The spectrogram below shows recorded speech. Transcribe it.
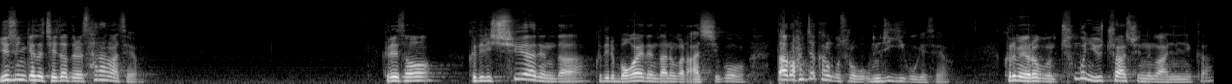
예수님께서 제자들을 사랑하세요. 그래서 그들이 쉬어야 된다, 그들이 먹어야 된다는 걸 아시고 따로 한적한 곳으로 움직이고 계세요. 그러면 여러분 충분히 유추할 수 있는 거 아닙니까?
